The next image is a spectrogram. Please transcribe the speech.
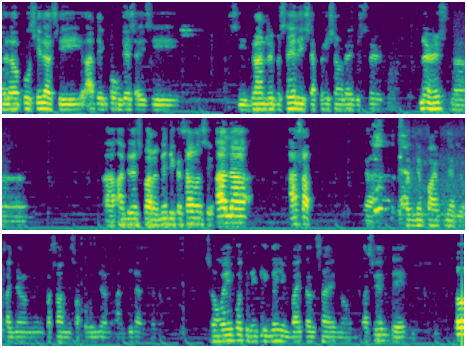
Dalaw po sila. Si ating pong guest ay si si Gran Rebaselli. Siya po isang registered nurse na uh, ambulance paramedic. Kasama si Ala Asap. Yeah, kanyang partner, yung kanyang kasama sa kanyang ambulance. So ngayon po tinitingnan yung vital sign ng pasyente So,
